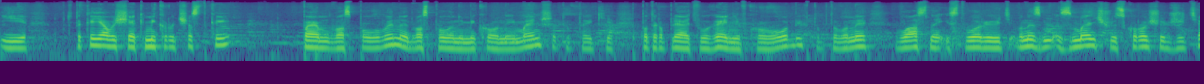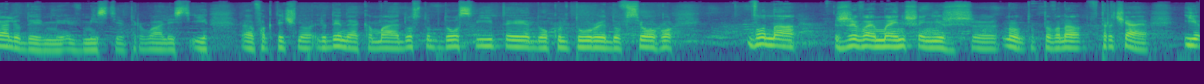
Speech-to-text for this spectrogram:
І таке явище, як мікрочастки, ПМ 2,5, 2,5 мікрони і менше, тобто які потрапляють в легені в кровообіг, тобто вони власне і створюють, вони зменшують, скорочують життя людей в місті, тривалість. І е, фактично людина, яка має доступ до освіти, до культури, до всього, вона живе менше, ніж е, ну, тобто вона втрачає. І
